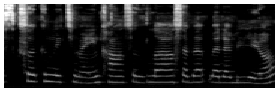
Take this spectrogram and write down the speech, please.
Sakın içmeyin. Kansızlığa sebep verebiliyor.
